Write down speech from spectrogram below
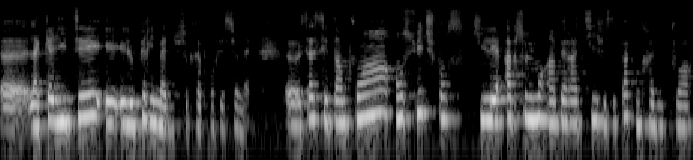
la qualité et, le périmètre du secret professionnel. ça c'est un point. Ensuite, je pense qu'il est absolument impératif, et ce n'est pas contradictoire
